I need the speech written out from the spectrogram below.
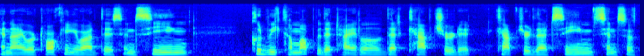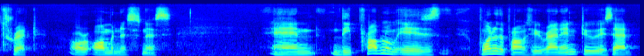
and I were talking about this and seeing could we come up with a title that captured it, captured that same sense of threat or ominousness. And the problem is, one of the problems we ran into is that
